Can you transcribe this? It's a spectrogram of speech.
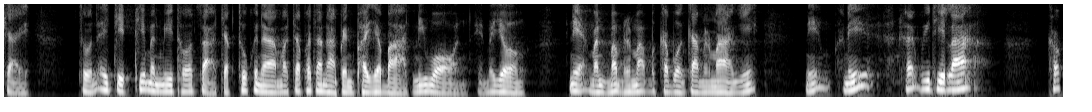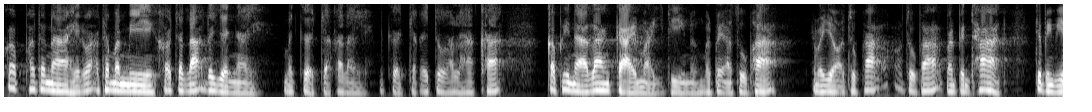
ใจ ส่วนไอ้จิตที่มันมีโทสะจากทุกขณะมันจะพัฒนาเป็นพยาบาทนิวรณ์เห็นไหมโยมเนี่ยมันมันมันกระบวนการมันมาอย่างนี้นี่อันนี้วิธีละเขาก็พัฒนาเห็นว่าถ้ามันมีเขาจะละได้ยังไง มันเกิดจากอะไร มันเกิดจากไอ้ตัวราคะ ก็พิจารณาร่างกายใหม่อีกทีหนึ่งมันเป็นอสุภะ ไมโยมอสุภะอสุภะมันเป็นธาตุจะไม่มี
